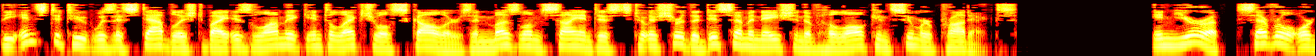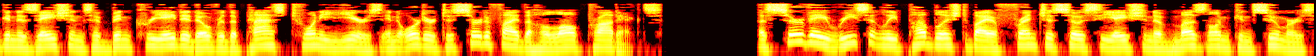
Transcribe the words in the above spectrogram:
The institute was established by Islamic intellectual scholars and Muslim scientists to assure the dissemination of halal consumer products. In Europe, several organizations have been created over the past 20 years in order to certify the halal products. A survey recently published by a French Association of Muslim Consumers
